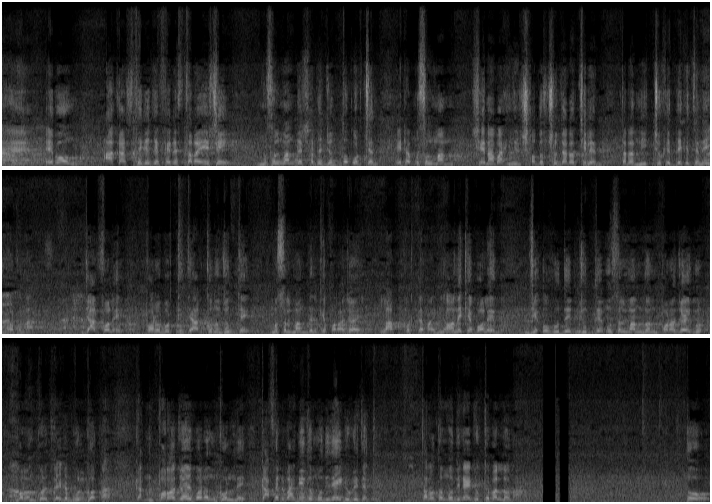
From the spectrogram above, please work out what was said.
হ্যাঁ এবং আকাশ থেকে যে ফেরেস্তারা এসে মুসলমানদের সাথে যুদ্ধ করছেন, এটা মুসলমান সেনাবাহিনীর সদস্য যারা ছিলেন, তারা নিজ চোখে দেখেছেন এই ঘটনা। যার ফলে পরবর্তীতে আর কোনো যুদ্ধে মুসলমানদেরকে পরাজয় লাভ করতে হয়নি। অনেকে বলেন যে ওহুদের যুদ্ধে মুসলমানগণ পরাজয় বরণ করেছিল। এটা ভুল কথা। কারণ পরাজয় বরণ করলে কাফের বাহিনী তো মদিনায় ঢুকে যেত। তারা তো মদিনায় ঢুকতে পারল না। তো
